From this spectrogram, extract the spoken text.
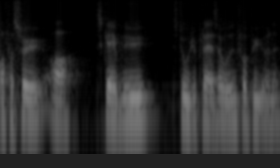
at forsøge at skabe nye studiepladser uden for byerne.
